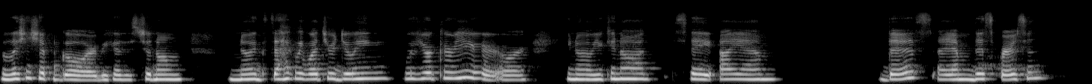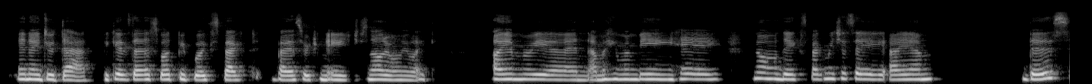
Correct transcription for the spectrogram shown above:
relationship goal or because you still don't know exactly what you're doing with your career or you know you cannot say i am this i am this person and i do that. Because that's what people expect by a certain age. It's not only like i am maria and i'm a human being hey. No they expect me to say i am this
